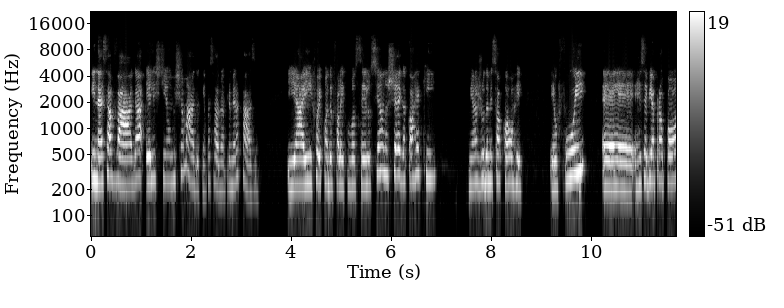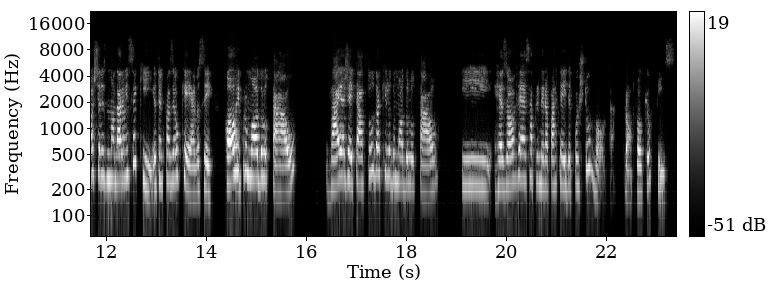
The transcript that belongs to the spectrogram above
e nessa vaga eles tinham me chamado, eu tinha passado na primeira fase. E aí foi quando eu falei com você, Luciano, chega, corre aqui, me ajuda, me socorre. Eu fui, é, recebi a proposta, eles me mandaram isso aqui. Eu tenho que fazer o quê? Aí você corre para o módulo tal, vai ajeitar tudo aquilo do módulo tal e resolve essa primeira parte aí, depois tu volta. Pronto, foi o que eu fiz.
